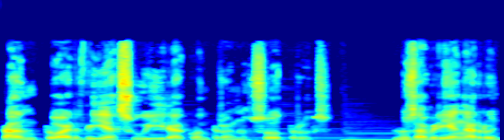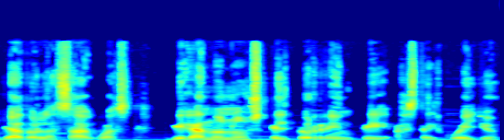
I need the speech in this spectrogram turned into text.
Tanto ardía su ira contra nosotros. Nos habrían arrollado las aguas, llegándonos el torrente hasta el cuello.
